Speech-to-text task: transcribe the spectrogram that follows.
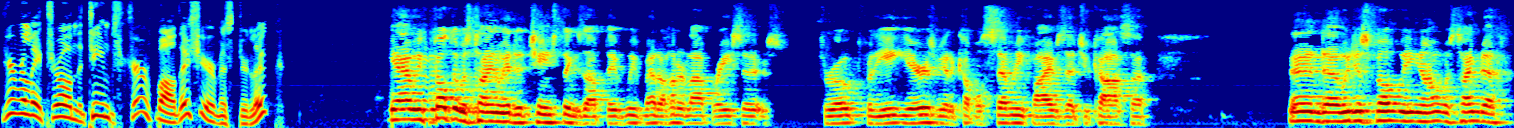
You're really throwing the team's curveball this year, Mr. Luke. Yeah, we felt it was time we had to change things up. They, we've had 100 lap races throughout for the eight years. We had a couple 75s at Jukasa. And uh, we just felt we, you know, it was time to,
